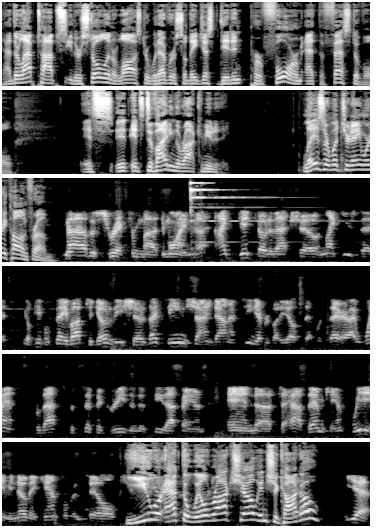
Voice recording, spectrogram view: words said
had their laptops either stolen or lost or whatever, so they just didn't perform at the festival. It's it, it's dividing the rock community. Laser, what's your name? Where are you calling from? Uh, this is Rick from uh, Des Moines. Uh, I did go to that show, and like you said, you know, people save up to go to these shows. I've seen Shinedown. I've seen everybody else that was there. I went for that specific reason to see that band, and uh, to have them cancel. We didn't even know they canceled until You were at the Will Rock show in Chicago? Yes,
